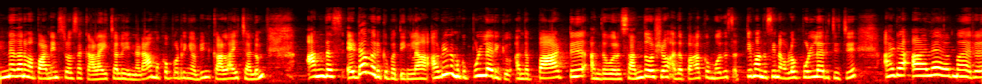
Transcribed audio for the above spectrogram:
என்னதான் நம்ம பாண்டியன் ஸ்டோர்ஸை கலாய்ச்சாலும் என்னடா முக்க போடுறீங்க அப்படின்னு கலாய்ச்சாலும் அந்த இடம் இருக்குது பார்த்தீங்களா அப்படியே நமக்கு புல்லரிக்கும். அந்த பாட்டு அந்த ஒரு சந்தோஷம் சந்தோஷம். அதை பார்க்கும்போது சத்தியமாக அந்த சீன் அவ்வளோ புல்லரிச்சிச்சு. அட அல மர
